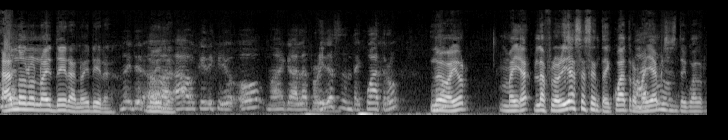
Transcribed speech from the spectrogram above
Ah, no, no, no hay data, no hay data. No hay data. Ah, ah, ok, dije yo, oh my god, la Florida 64. Nueva York, la Florida 64, Miami 64.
